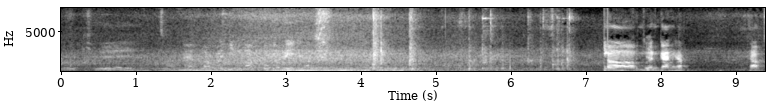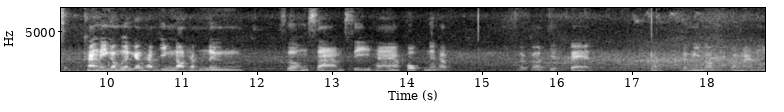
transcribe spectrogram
โอเคจากนั้นเราก็ยิงน็อตปกติครับก็เหมือนกันครับ ครับ ข้างนี้ก็เหมือนกันครับ ยิงน็อตครับหนึ่งสองสามสี่ห้าหกนะครับ แล้วก็เจ็ดแปดครับ จะมีน็อตประมาณนี้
